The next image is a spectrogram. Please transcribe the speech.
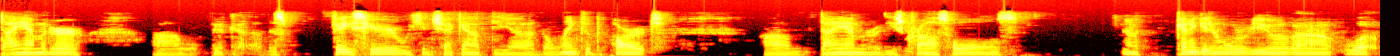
diameter. Uh, we'll pick uh, this face here, we can check out the uh, the length of the part, um, diameter of these cross holes. You kind of get an overview of uh, what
